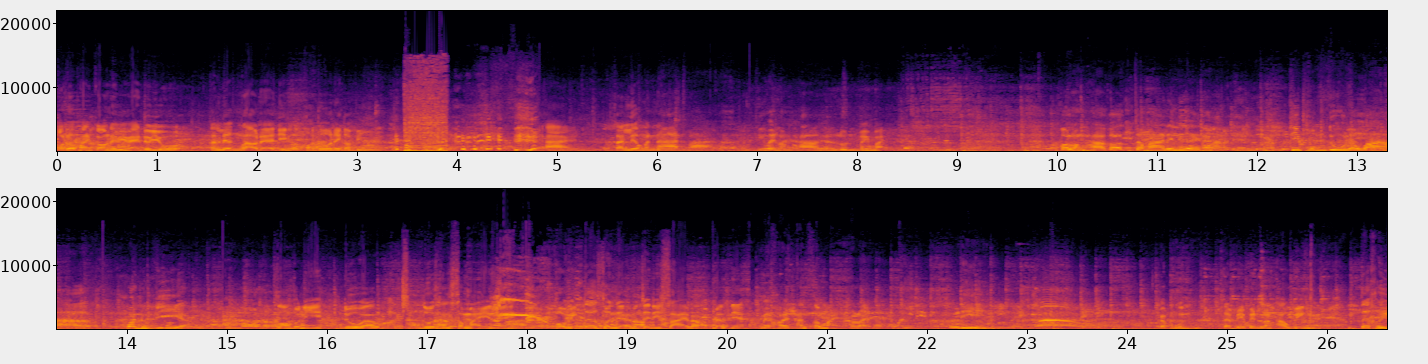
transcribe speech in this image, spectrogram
ขอโทษผ่านกล้องที่พี่แมนดูอยู่ ถ้าเรื่องเราในอดีตก็ขอโทษด้วยครับพี่อาย แต่เรื่องมันนานมากแล้วนี่เป็นรองเท้านะรุ่นใหม่ๆนะก็รองเท้าก็จะมาเรื่อยๆนะ ที่ผมดูแล้วว่าว่าดูดีอะลองตัวนี้ดูแบบดูทันสมัยหน่อย เพราะวิกเตอร์ส่วนใหญ่มันจะดีไซน์แบบแบบเนี้ยไม่ค่อยทันสมัยเท่าไหร่นี่แบบหมุนแต่ไม่เป็นรองเท้าวิ่งนะวิกเตอร์เขาจ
